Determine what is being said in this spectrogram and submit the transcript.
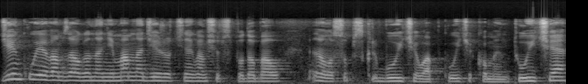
Dziękuję Wam za oglądanie. Mam nadzieję, że odcinek Wam się spodobał. No, subskrybujcie, łapkujcie, komentujcie.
